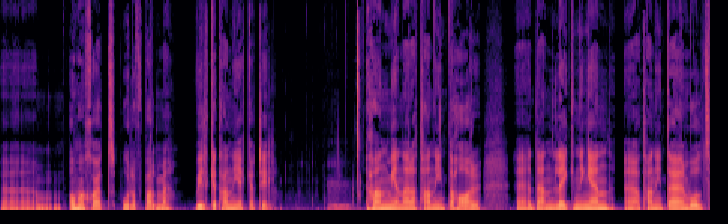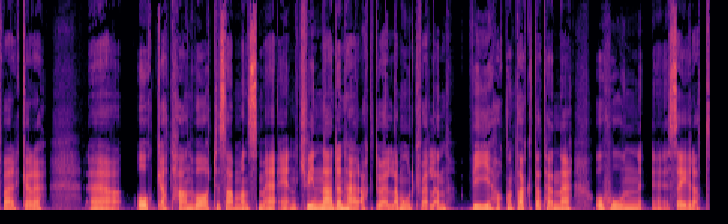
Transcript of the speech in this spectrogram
eh, om han sköt Olof Palme, vilket han nekar till. Mm. Han menar att han inte har eh, den läggningen, eh, att han inte är en våldsverkare eh, och att han var tillsammans med en kvinna den här aktuella mordkvällen vi har kontaktat henne och hon eh, säger att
